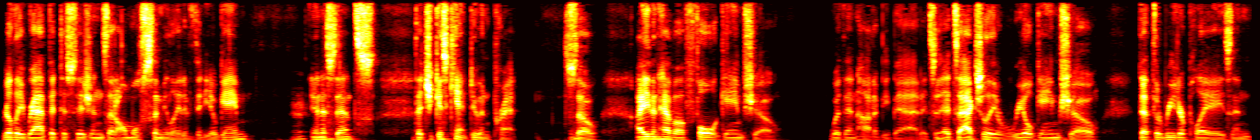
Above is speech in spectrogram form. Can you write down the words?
really rapid decisions that almost simulate a video game, mm-hmm. in a sense, that you just can't do in print. So I even have a full game show within How to Be Bad. It's it's actually a real game show that the reader plays and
